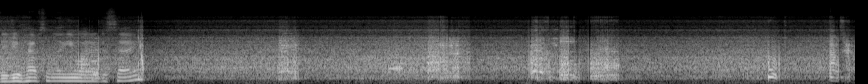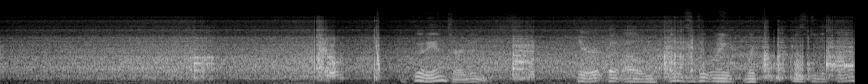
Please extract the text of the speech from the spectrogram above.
did you have something you wanted to say? Good answer. I didn't hear it, but um, I'll listen to it when I listen to this back.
